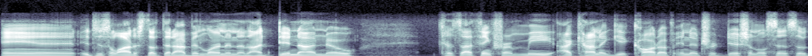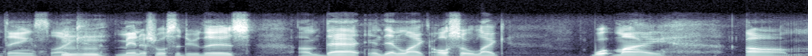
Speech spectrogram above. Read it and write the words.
And it's just a lot of stuff that I've been learning that I did not know because I think for me, I kind of get caught up in the traditional sense of things. Like mm-hmm. men are supposed to do this, um, that, and then like also like what my um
